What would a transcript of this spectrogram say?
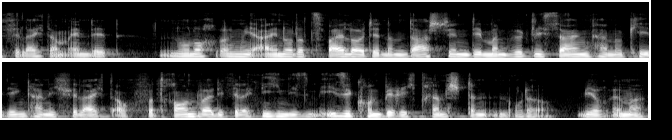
vielleicht am Ende nur noch irgendwie ein oder zwei Leute dann dastehen, denen man wirklich sagen kann, okay, den kann ich vielleicht auch vertrauen, weil die vielleicht nicht in diesem ESECON-Bericht dran standen oder wie auch immer.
